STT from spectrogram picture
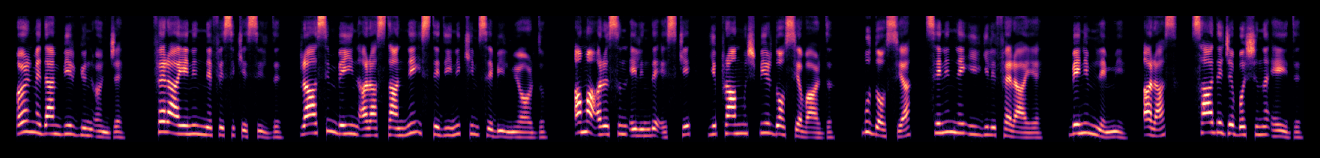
ölmeden bir gün önce. Feraye'nin nefesi kesildi. Rasim Bey'in Aras'tan ne istediğini kimse bilmiyordu. Ama Aras'ın elinde eski, yıpranmış bir dosya vardı. Bu dosya, seninle ilgili Feraye. Benimle mi? Aras, sadece başını eğdi.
